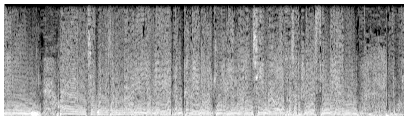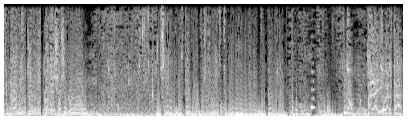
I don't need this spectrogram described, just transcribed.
en... Oh, no sé, voy a hacer un ladrillo, qué día tan terrible el que me viene ahora encima, voy a pasar frío este invierno. Realmente no me parece así como... No que está de pedra. No, a la llibertat.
